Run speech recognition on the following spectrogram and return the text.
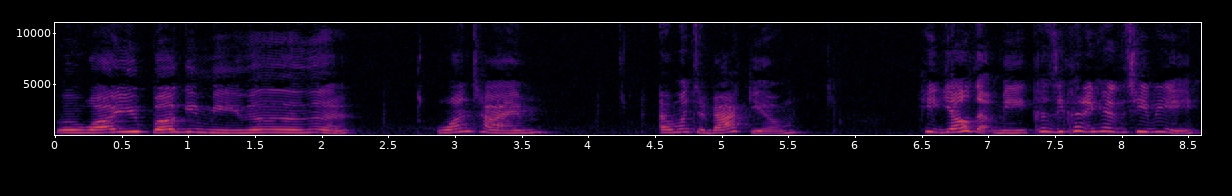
Well, why are you bugging me? One time, I went to vacuum. He yelled at me because he couldn't hear the TV.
